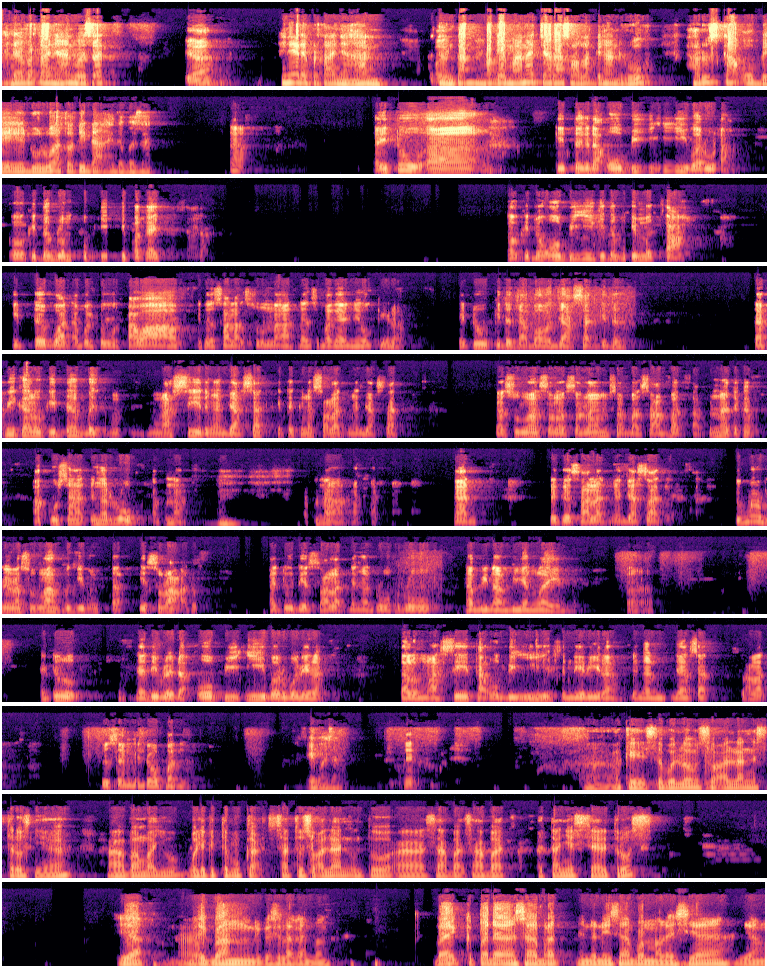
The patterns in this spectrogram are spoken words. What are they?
Ada pertanyaan, Ustaz? ya, Ini ada pertanyaan tentang bagaimana cara sholat dengan ruh. Haruskah OBE dulu atau tidak, itu Ustaz? Itu uh, kita kena OBE barulah. Kalau kita belum OBE pakai jasad. Kalau kita OBE kita pergi Mekah. Kita buat apa tu, tawaf, kita salat sunat dan sebagainya, okeylah. Itu kita tak bawa jasad kita. Tapi kalau kita masih dengan jasad, kita kena salat dengan jasad. Rasulullah SAW, sahabat-sahabat tak pernah cakap, aku salat dengan roh. Tak pernah. Hmm. Pernah. Kan? Mereka salat dengan jasad. Cuma bila Rasulullah pergi minta Isra' tu, itu dia salat dengan roh-roh Nabi-Nabi yang lain. Ha. Itu, jadi bila dah OBE baru boleh lah. Kalau masih tak OBE, sendirilah dengan jasad salat. Itu saya punya jawapan. Terima kasih, Pak Ustaz. Ya. Uh, Okey, sebelum soalan seterusnya, uh, Bang Bayu, boleh kita buka satu soalan untuk uh, sahabat-sahabat bertanya secara terus? Ya, baik Bang, dipersilakan Bang. Baik kepada sahabat Indonesia maupun Malaysia yang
